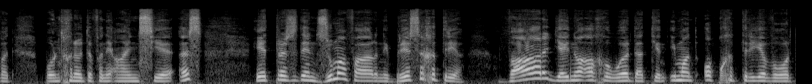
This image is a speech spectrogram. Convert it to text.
wat bondgenote van die ANC is, het president Zuma vir haar in die brese getree. Waar het jy nou al gehoor dat teen iemand opgetree word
